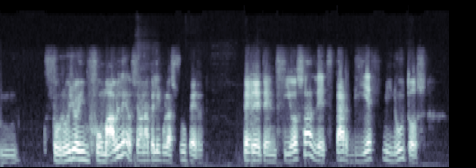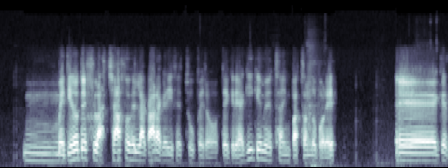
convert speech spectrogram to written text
un zurullo infumable, o sea, una película súper pretenciosa de estar 10 minutos mm, metiéndote flashazos en la cara que dices tú, pero ¿te crees aquí que me está impactando por esto? Eh, que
